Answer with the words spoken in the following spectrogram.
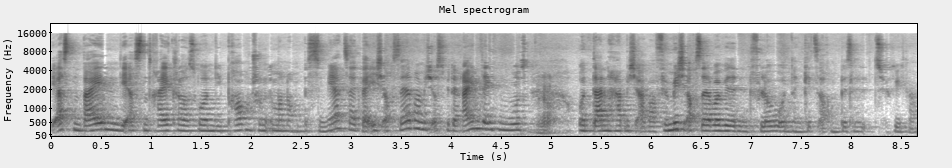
die ersten beiden, die ersten drei Klausuren, die brauchen schon immer noch ein bisschen mehr Zeit, weil ich auch selber mich erst wieder reindenken muss. Ja. Und dann habe ich aber für mich auch selber wieder den Flow und dann geht es auch ein bisschen zügiger.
